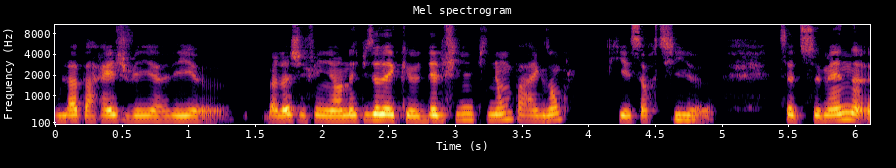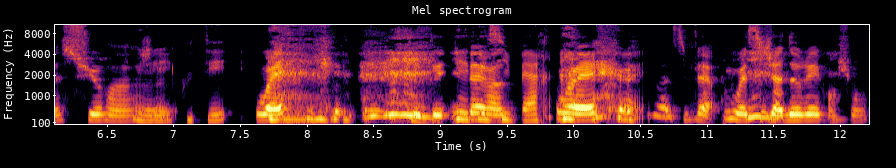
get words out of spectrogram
où là pareil je vais aller bah là, j'ai fait un épisode avec Delphine Pinon, par exemple, qui est sorti Mmh. cette semaine sur. J'ai écouté. Ouais, qui était hyper. super. Ouais, Ouais. super. Moi aussi, j'adorais, franchement.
